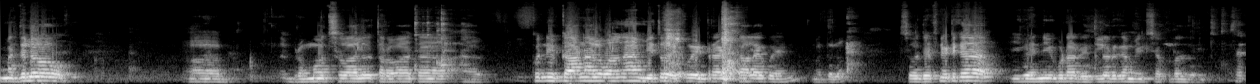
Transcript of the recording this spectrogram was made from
మధ్యలో బ్రహ్మోత్సవాలు తర్వాత కొన్ని కారణాల వలన మీతో ఎక్కువ ఇంటరాక్ట్ కాలేకపోయాను మధ్యలో. సో డెఫినెట్గా ఇవన్నీ కూడా రెగ్యులర్గా మీకు చెప్పడం జరుగుతుంది.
